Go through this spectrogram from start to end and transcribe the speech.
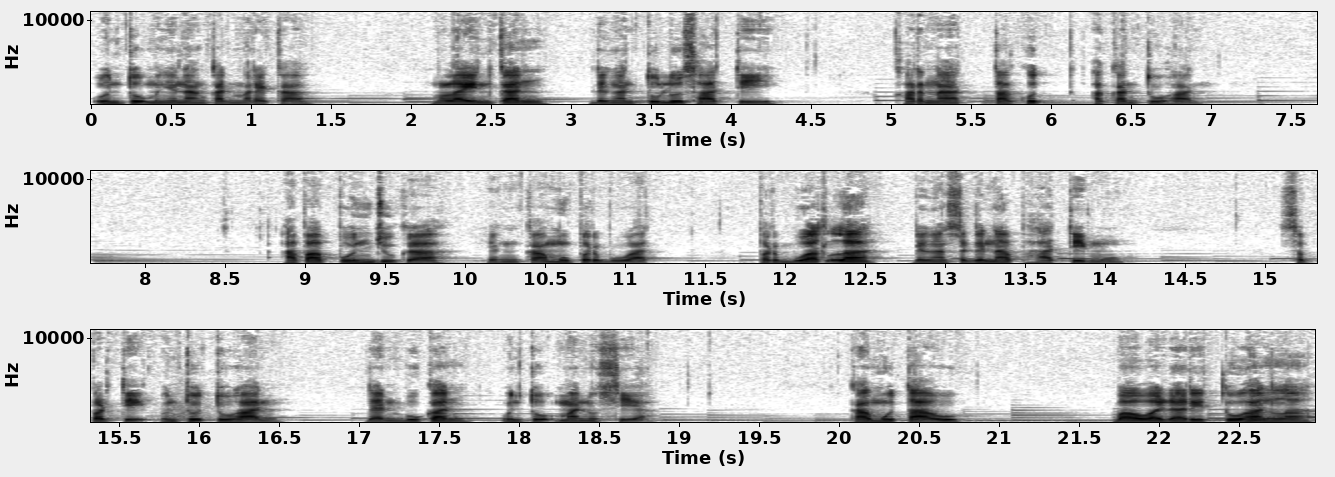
untuk menyenangkan mereka, melainkan dengan tulus hati karena takut akan Tuhan. Apa pun juga yang kamu perbuat, perbuatlah dengan segenap hatimu, seperti untuk Tuhan dan bukan untuk manusia. Kamu tahu bahwa dari Tuhanlah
